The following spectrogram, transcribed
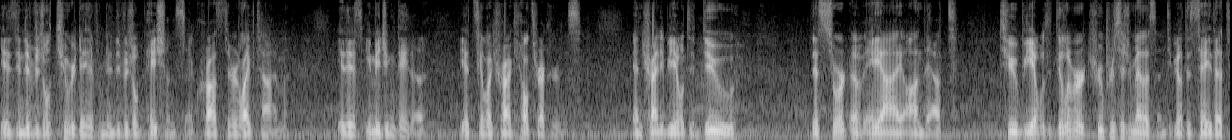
it is individual tumor data from individual patients across their lifetime. It is imaging data, it's electronic health records. And trying to be able to do this sort of AI on that to be able to deliver true precision medicine, to be able to say that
